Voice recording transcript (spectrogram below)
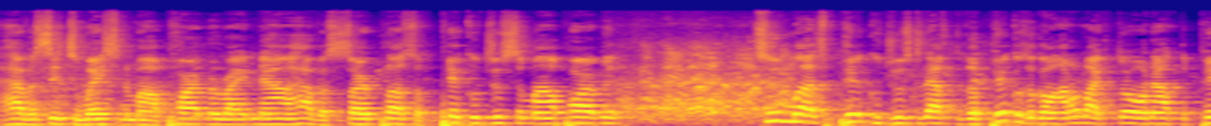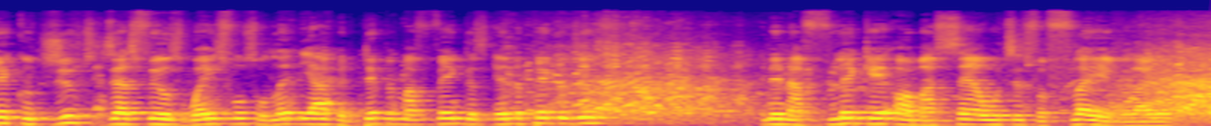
I have a situation in my apartment right now. I have a surplus of pickle juice in my apartment. Too much pickle juice because after the pickles are gone, I don't like throwing out the pickle juice. It just feels wasteful. So lately I've been dipping my fingers in the pickle juice. And then I flick it on my sandwiches for flavor. Like,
